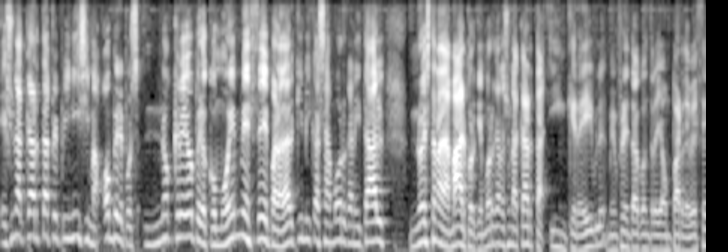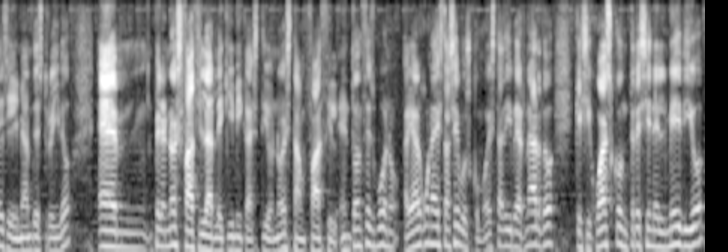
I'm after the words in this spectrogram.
es una carta pepinísima. Hombre, pues no creo, pero como MC para dar químicas a Morgan y tal, no está nada mal, porque Morgan es una carta increíble. Me he enfrentado contra ella un par de veces y me han destruido. Em, pero no es fácil darle químicas, tío, no es tan fácil. Entonces, bueno, hay alguna de estas Evos como esta de Bernardo, que si juegas con tres en el medio,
